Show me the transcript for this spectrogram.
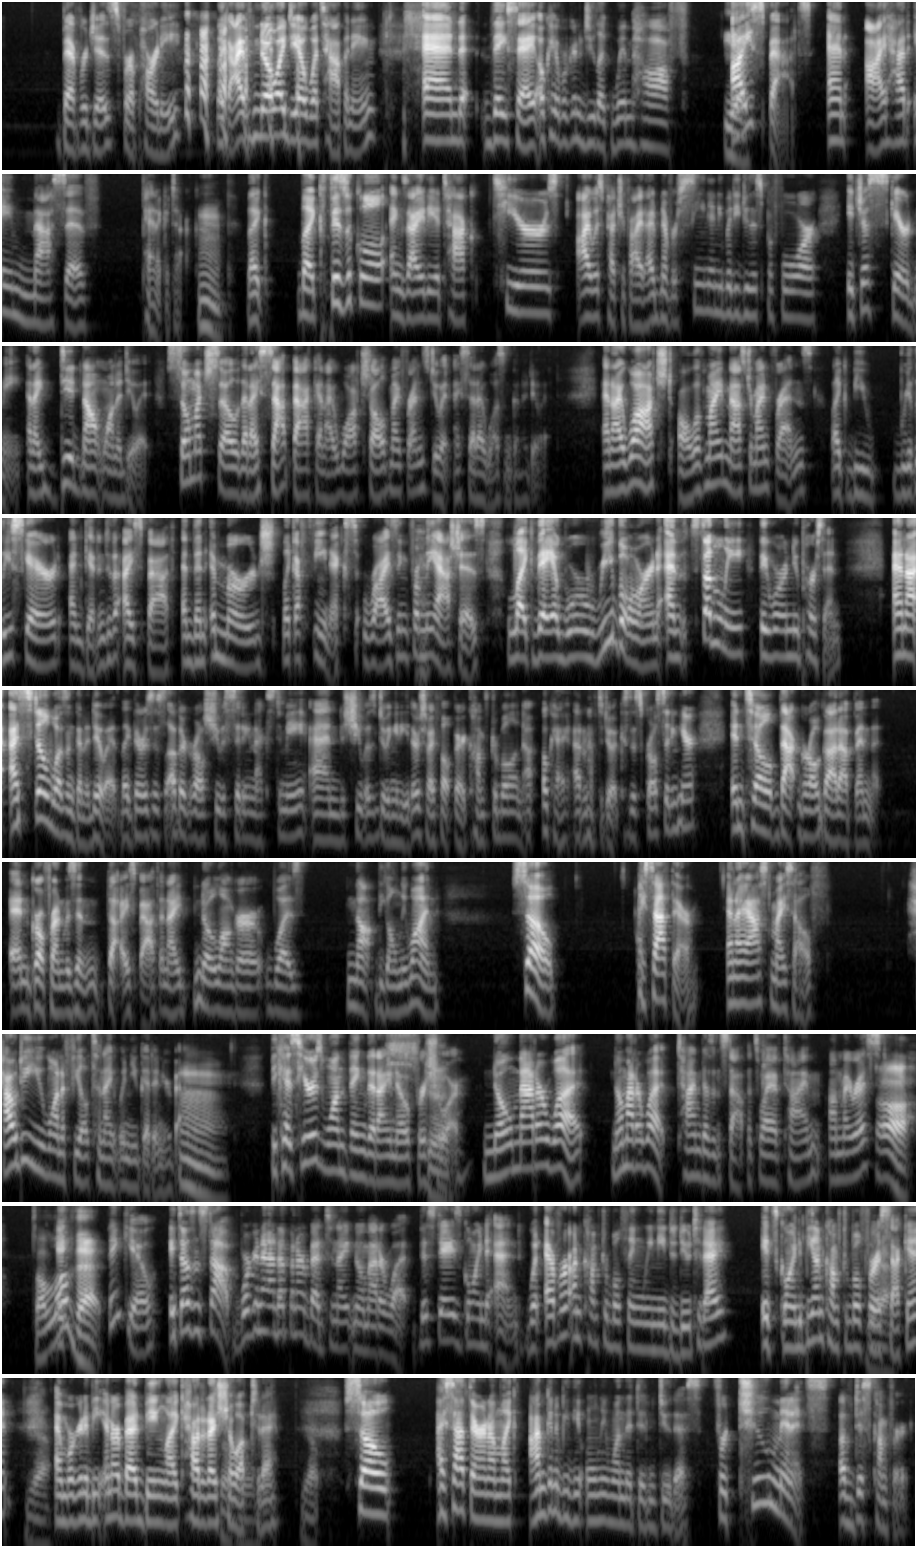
beverages for a party. like I have no idea what's happening. And they say, okay, we're going to do like Wim Hof Yeah. ice baths. And I had a massive panic attack. Mm. Like like physical anxiety attack, tears. I was petrified. I've never seen anybody do this before. It just scared me and I did not want to do it. So much so that I sat back and I watched all of my friends do it. I said I wasn't going to do it. And I watched all of my mastermind friends like be really scared and get into the ice bath and then emerge like a phoenix rising from the ashes, like they were reborn and suddenly they were a new person. And I, I still wasn't going to do it. Like there was this other girl, she was sitting next to me and she wasn't doing it either. So I felt very comfortable and uh, okay, I don't have to do it because this girl's sitting here until that girl got up and and girlfriend was in the ice bath and I no longer was not the only one. So I sat there and I asked myself, how do you want to feel tonight when you get in your bed? Mm. Because here's one thing that I know for Good. sure. No matter what, no matter what, time doesn't stop. That's why I have time on my wrist. Oh, I love that. Thank you. It doesn't stop. We're going to end up in our bed tonight no matter what. This day is going to end. Whatever uncomfortable thing we need to do today, it's going to be uncomfortable for a second. Yeah. And we're going to be in our bed being like, how did I So show up today? Yep. So I sat there and I'm like, I'm going to be the only one that didn't do this for two minutes of discomfort.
